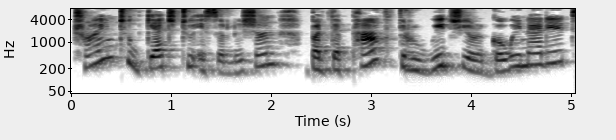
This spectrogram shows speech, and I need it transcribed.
trying to get to a solution, but the path through which you're going at it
